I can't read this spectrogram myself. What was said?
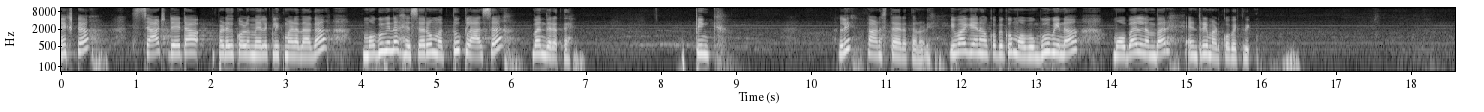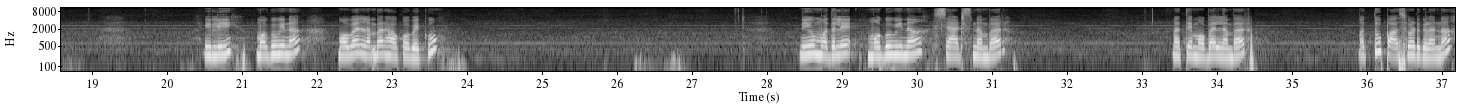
ನೆಕ್ಸ್ಟ್ ಚಾರ್ಟ್ಸ್ ಡೇಟಾ ಪಡೆದುಕೊಳ್ಳೋ ಮೇಲೆ ಕ್ಲಿಕ್ ಮಾಡಿದಾಗ ಮಗುವಿನ ಹೆಸರು ಮತ್ತು ಕ್ಲಾಸ್ ಬಂದಿರತ್ತೆ. ಪಿಂಕ್ ಅಲ್ಲಿ ಕಾಣಿಸ್ತಾ ಇರುತ್ತೆ ನೋಡಿ. ಇವಾಗ ಏನು ಹಾಕೋಬೇಕು? ಮಗುವಿನ ಮೊಬೈಲ್ ನಂಬರ್ ಎಂಟ್ರಿ ಮಾಡ್ಕೋಬೇಕ್ರಿ ಇಲ್ಲಿ ಮಗುವಿನ ಮೊಬೈಲ್ ನಂಬರ್ ಹಾಕೋಬೇಕು. ನೀವು ಮೊದಲೇ ಮಗುವಿನ ಸ್ಯಾಟ್ಸ್ ನಂಬರ್ ಮತ್ತು ಮೊಬೈಲ್ ನಂಬರ್ ಮತ್ತು ಪಾಸ್ವರ್ಡ್ಗಳನ್ನು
